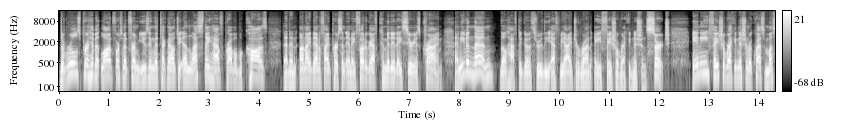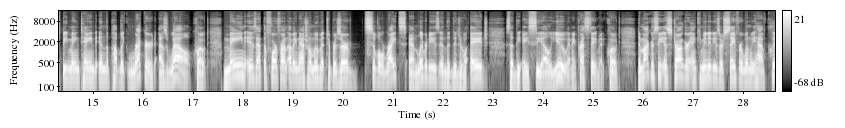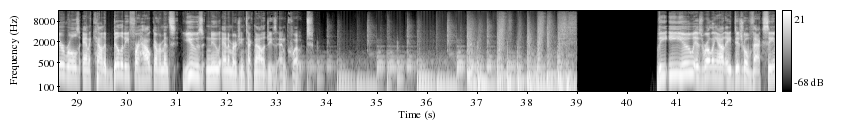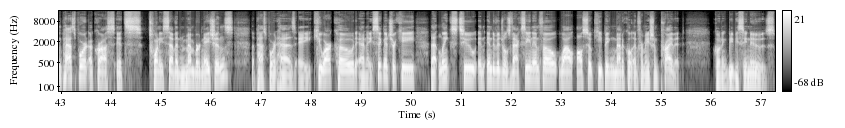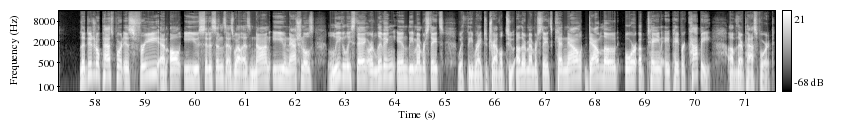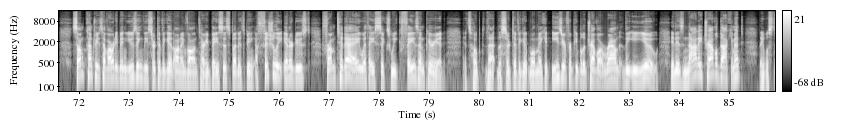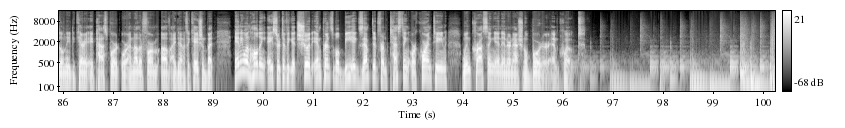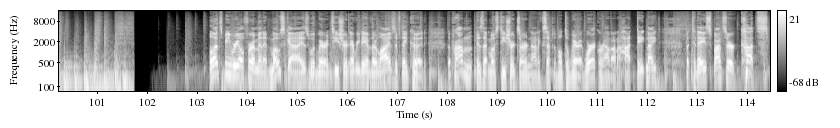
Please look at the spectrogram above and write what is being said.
the rules prohibit law enforcement from using the technology unless they have probable cause that an unidentified person in a photograph committed a serious crime. And even then, they'll have to go through the FBI to run a facial recognition search. Any facial recognition request must be maintained in the public record as well. Quote, Maine is at the forefront of a national movement to preserve civil rights and liberties in the digital age, said the ACLU in a press statement. Quote, Democracy is stronger and communities are safer when we have clear rules and accountability for how governments use new and emerging technologies, end quote. The EU is rolling out a digital vaccine passport across its 27 member nations. The passport has a QR code and a signature key that links to an individual's vaccine info while also keeping medical information private. Quoting BBC News. The digital passport is free, and all EU citizens, as well as non EU nationals legally staying or living in the member states with the right to travel to other member states, can now download or obtain a paper copy of their passport. Some countries have already been using the certificate on a voluntary basis, but it's being officially introduced from today with a six week phase in period. It's hoped that the certificate will make it easier for people to travel around the EU. It is not a travel document. They will still need to carry a passport or another other form of identification. But anyone holding a certificate should, in principle, be exempted from testing or quarantine when crossing an international border, end quote. Let's be real for a minute. Most guys would wear a t shirt every day of their lives if they could. The problem is that most t shirts are not acceptable to wear at work or out on a hot date night. But today's sponsor, Cuts,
